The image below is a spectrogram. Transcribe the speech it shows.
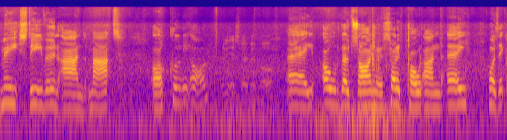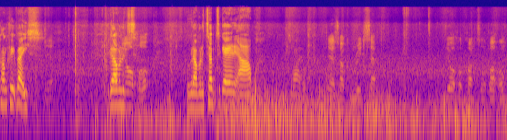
Me, Stephen, and Matt are currently on it this way a a old road sign with a solid pole and a what is it? Concrete base. Yeah. We're gonna have an, hook. we're gonna have an attempt to getting it out. Smile. Yeah, so I can reset your hook onto the bottom.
